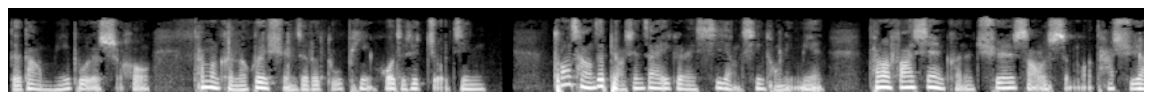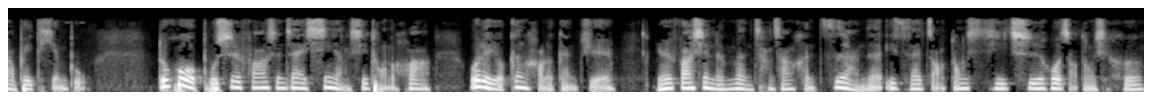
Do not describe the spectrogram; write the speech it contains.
得到弥补的时候，他们可能会选择了毒品或者是酒精。通常这表现在一个人信仰系统里面，他们发现可能缺少了什么，他需要被填补。如果不是发生在信仰系统的话，为了有更好的感觉，你会发现人们常常很自然的一直在找东西吃或找东西喝。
